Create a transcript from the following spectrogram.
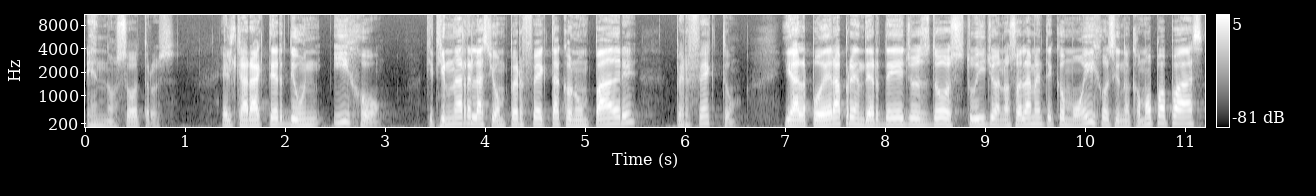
en nosotros. El carácter de un hijo que tiene una relación perfecta con un padre perfecto. Y al poder aprender de ellos dos, tú y yo, no solamente como hijos, sino como papás,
